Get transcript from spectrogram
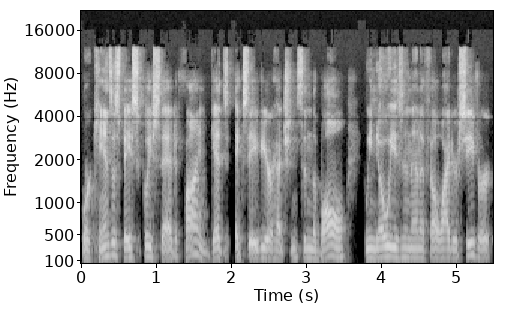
where Kansas basically said, fine, get Xavier Hutchinson the ball. We know he's an NFL wide receiver,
